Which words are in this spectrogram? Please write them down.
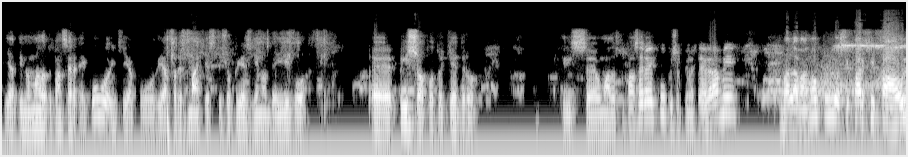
για την ομάδα του Πανσεραϊκού, εκεί από διάφορες μάχες τις οποίες γίνονται λίγο ε, πίσω από το κέντρο της ε, ομάδας του Πανσεραϊκού, πίσω από την μεσαία γραμμή. Βαλαβανόπουλος, υπάρχει φάουλ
